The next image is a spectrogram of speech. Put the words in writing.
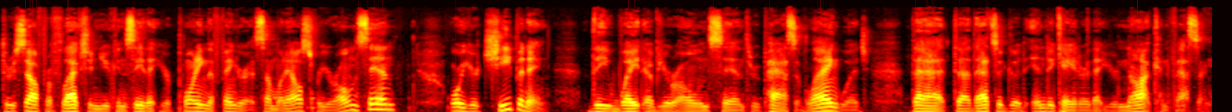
through self reflection you can see that you're pointing the finger at someone else for your own sin, or you're cheapening the weight of your own sin through passive language, that uh, that's a good indicator that you're not confessing,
